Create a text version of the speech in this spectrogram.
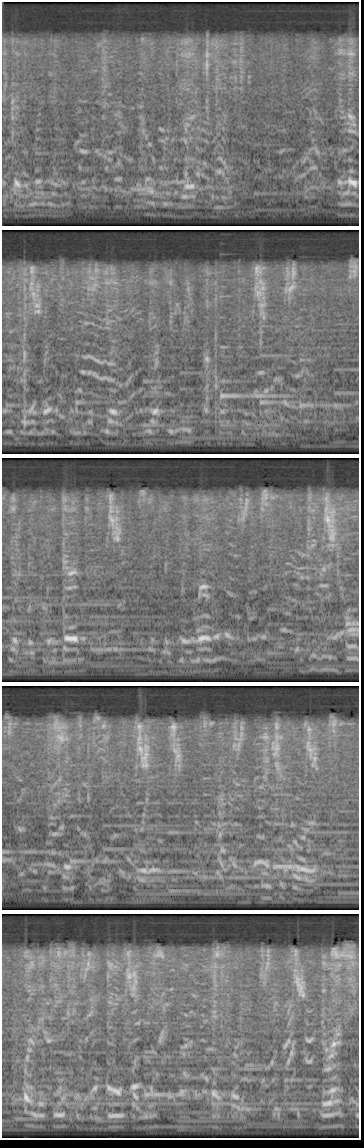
I can imagine how good you are to me. I love you very much, and you you are, you, are, you mean a whole thing to me. You are like my dad. You are like my mom. Give me hope and strength to be I. Thank you for all the things you've been doing for me and for the ones you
